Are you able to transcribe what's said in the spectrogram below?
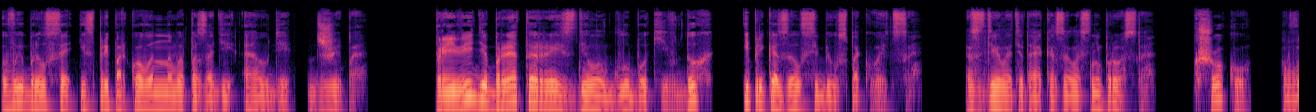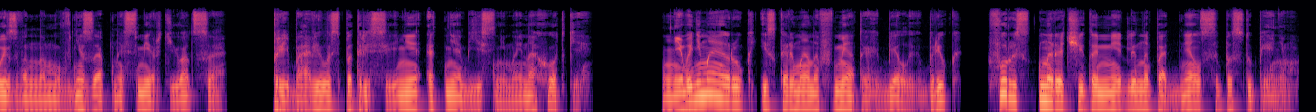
выбрался из припаркованного позади Ауди джипа. При виде брата Рэй сделал глубокий вдох и приказал себе успокоиться. Сделать это оказалось непросто. К шоку, вызванному внезапной смертью отца, прибавилось потрясение от необъяснимой находки. Не вынимая рук из карманов мятых белых брюк, Форест нарочито медленно поднялся по ступеням.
